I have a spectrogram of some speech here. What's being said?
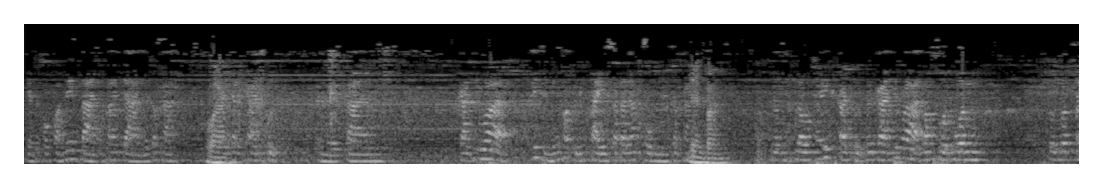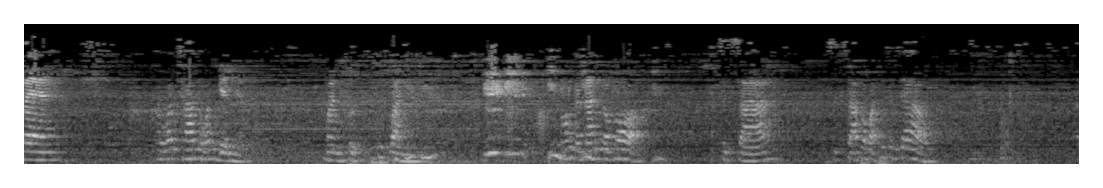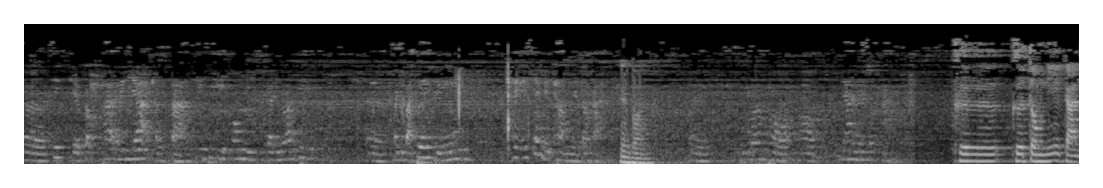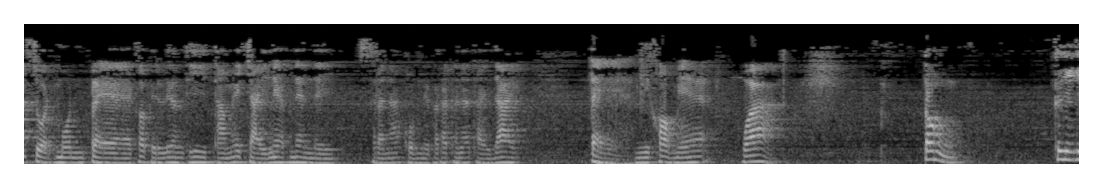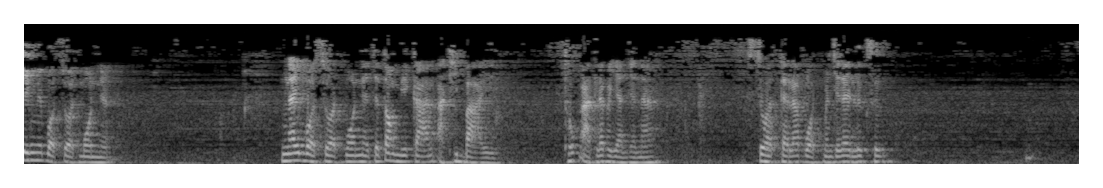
อยากจะขอความเมตตาจากพระอาจารย์นี่เจ้าค่ะการการฝึกการ การที่ว่าให้ถึงเข้าถึงใจสารณคมเจ้าค่ะเราใช้การฝึกเป็นการที่ว่าเราสวดมนต์สวดมนต์แปลงคำว่าเช้าคำว่าเย็นเนี่ย มันฝึกทุกวันนอกจากนั้นเราก็ศึกษาศึกษาประวัติพระเจ้าที่เกี่ยวกับพระอริยะต่างๆ ที่ที่ต้องมีการว่าที่ปฏิบัติเพื่อให้ถึงให้ได้ใช่ในธรรมเนี่ยเจ้าค่ะแน่นอนถือ ว่าพอพอได้ไหมเจ้าค่ะคือคือตรงนี้การสวดมนต์แปลก็เป็นเรื่องที่ทำให้ใจแนบแน่นในสารณคมในพระรัตนตรัยได้ แต่มีข้อแม้ว่าต้อง คือจริงๆในบทสวดมนต์เนี่ย ในบทสวดมนต์เนี่ยจะต้องมีการอธิบายทุกอัดและพยัญชนะ สวดแต่ละบทมันจะได้ลึกซึ้ง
